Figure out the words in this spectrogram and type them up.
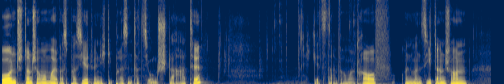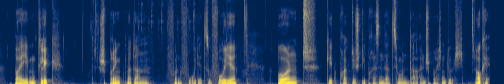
Und dann schauen wir mal, was passiert, wenn ich die Präsentation starte. Ich gehe jetzt da einfach mal drauf und man sieht dann schon, bei jedem Klick springt man dann von Folie zu Folie und geht praktisch die Präsentation da entsprechend durch. Okay.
